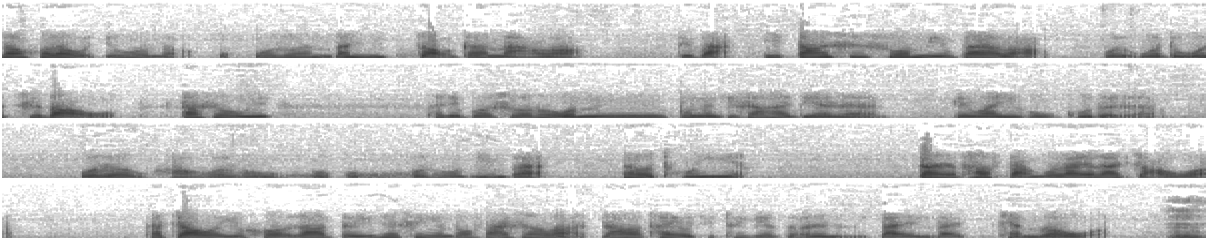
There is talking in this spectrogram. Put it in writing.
那后来我就问他，我我说那你早干嘛了，对吧？你当时说明白了，我我都我知道，我当时我们他就跟我说他我们不能去伤害别人，另外一个无辜的人。我说好，我说我我我我说我明白，那我同意。但是他反过来又来找我，他找我以后，然后等一些事情都发生了，然后他又去推卸责任，来来谴责我。嗯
